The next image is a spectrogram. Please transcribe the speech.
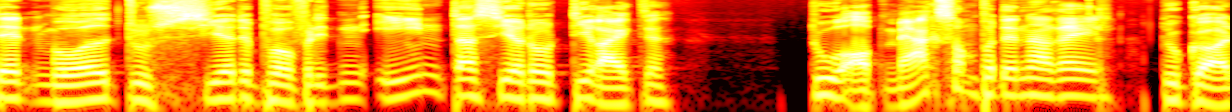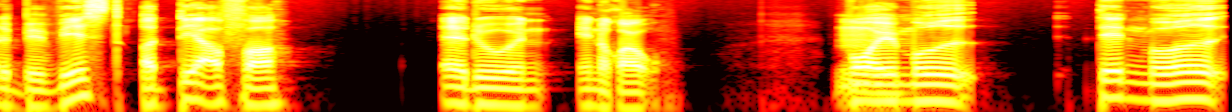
den måde, du siger det på, fordi den ene, der siger du direkte, du er opmærksom på den her regel, du gør det bevidst, og derfor er du en, en røv. Mm. Hvorimod den måde,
